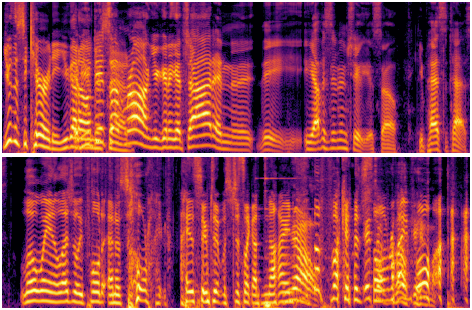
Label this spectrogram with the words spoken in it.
You're the security. You gotta If you understand. did something wrong, you're gonna get shot, and uh, the, he obviously didn't shoot you, so you passed the test. Lil Wayne allegedly pulled an assault rifle. I assumed it was just like a nine. No. The fucking It's a assault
